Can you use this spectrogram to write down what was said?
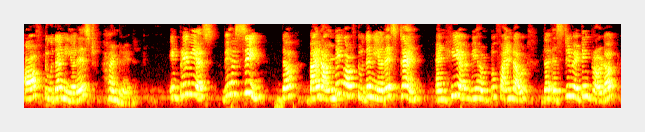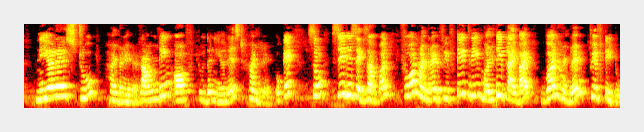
off to the nearest hundred. In previous we have seen the by rounding off to the nearest 10 and here we have to find out the estimating product nearest to 100 rounding off to the nearest 100 okay? So see this example. 453 multiply by 152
